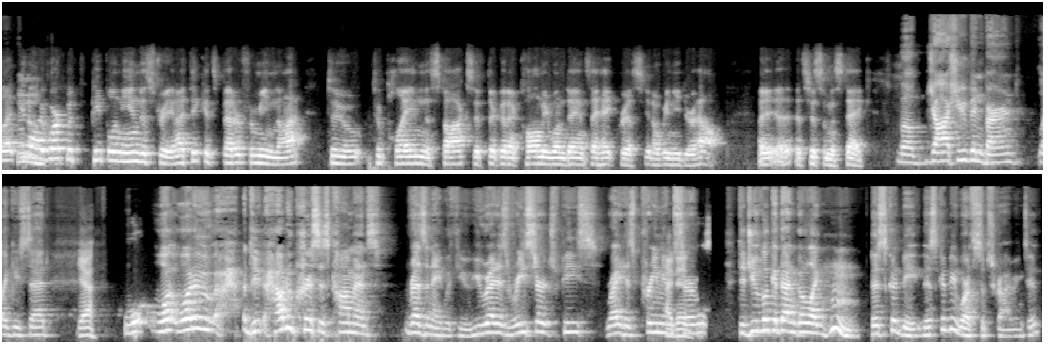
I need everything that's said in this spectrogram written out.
But you mm-hmm. know. I work with people in the industry, and I think it's better for me not to to play in the stocks if they're going to call me one day and say, "Hey, Chris, you know, we need your help." I, it's just a mistake. Well, Josh, you've been burned, like you said. Yeah. What what, what do, do how do Chris's comments resonate with you? You read his research piece, right? His premium did. service. Did you look at that and go like, hmm, this could be this could be worth subscribing to?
